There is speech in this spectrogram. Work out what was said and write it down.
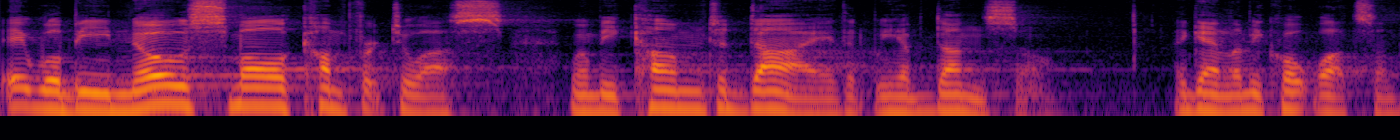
it will be no small comfort to us when we come to die that we have done so. Again, let me quote Watson.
